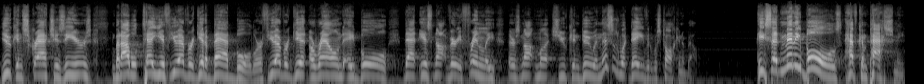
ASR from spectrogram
You can scratch his ears. But I will tell you if you ever get a bad bull or if you ever get around a bull that is not very friendly, there's not much you can do. And this is what David was talking about. He said, Many bulls have compassed me.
